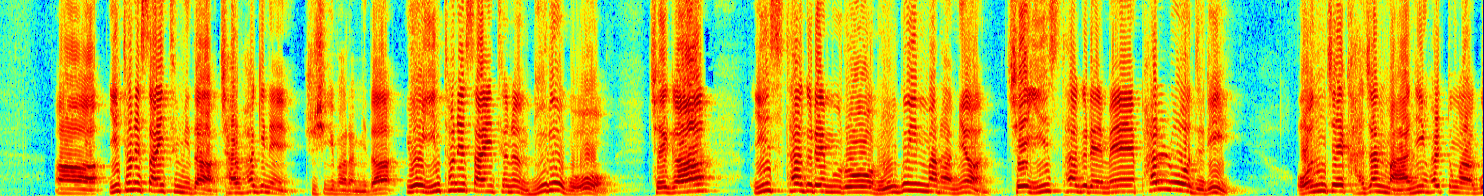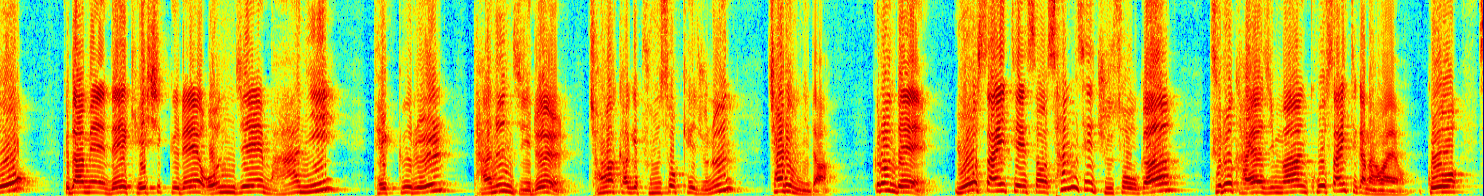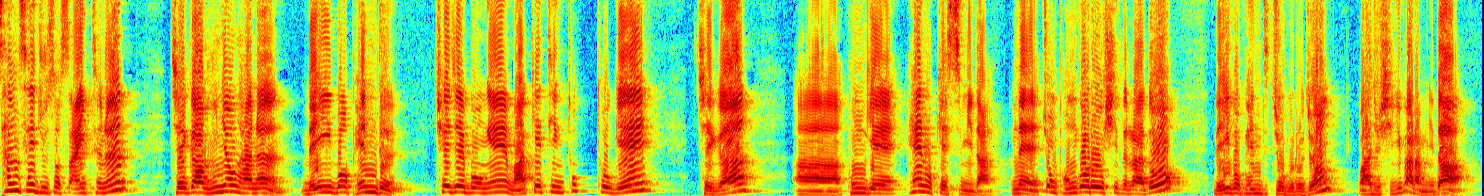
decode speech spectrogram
어, 인터넷 사이트입니다. 잘 확인해 주시기 바랍니다. 이 인터넷 사이트는 무료고 제가 인스타그램으로 로그인만 하면 제 인스타그램의 팔로워들이 언제 가장 많이 활동하고 그 다음에 내 게시글에 언제 많이 댓글을 다는지를 정확하게 분석해주는 자료입니다. 그런데 이 사이트에서 상세 주소가 들어가야지만 그 사이트가 나와요. 그 상세 주소 사이트는 제가 운영하는 네이버 밴드 최재봉의 마케팅 톡톡에 제가 아, 공개해 놓겠습니다. 네, 좀 번거로우시더라도 네이버 밴드 쪽으로 좀 와주시기 바랍니다.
